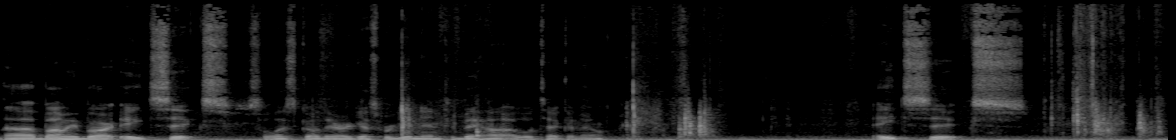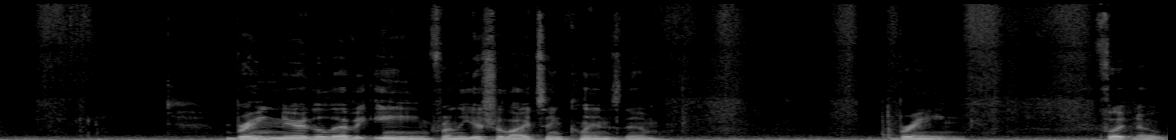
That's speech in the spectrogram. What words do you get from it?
Uh, Bamidbar 8.6. So let's go there. I guess we're getting into Beha Aloteka now. 8.6. Bring near the Levi'im from the Israelites and cleanse them. Bring. Footnote.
